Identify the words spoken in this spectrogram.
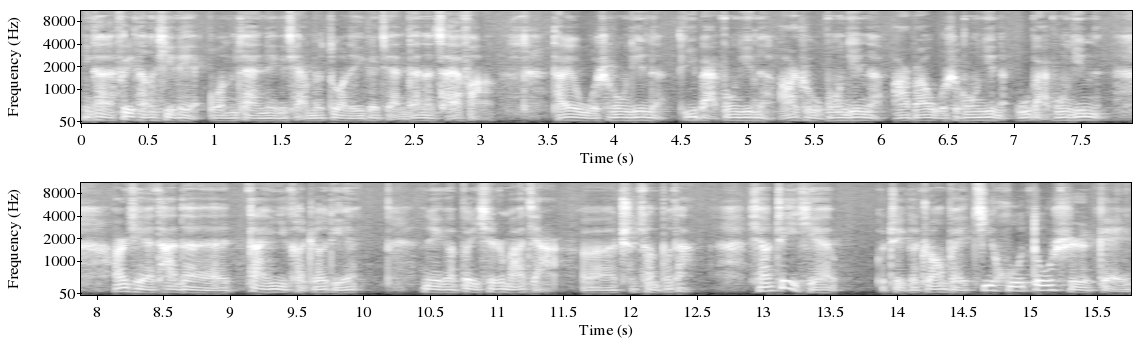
你看飞腾系列，我们在那个前面做了一个简单的采访，它有五十公斤的、一百公斤的、二十五公斤的、二百五十公斤的、五百公斤的，而且它的弹翼可折叠，那个背心马甲呃尺寸不大。像这些这个装备几乎都是给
